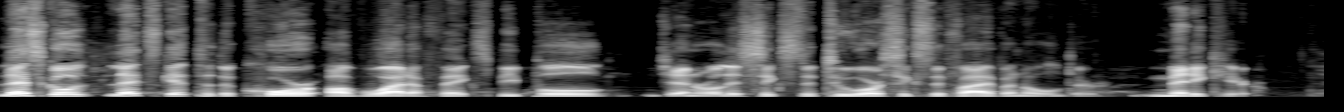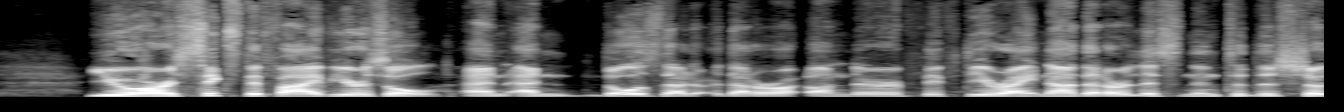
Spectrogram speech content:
let's go, let's get to the core of what affects people generally 62 or 65 and older, Medicare. You are 65 years old and and those that are, that are under 50 right now that are listening to this show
